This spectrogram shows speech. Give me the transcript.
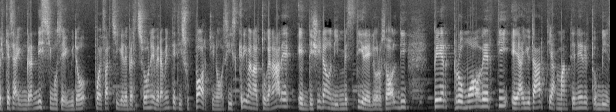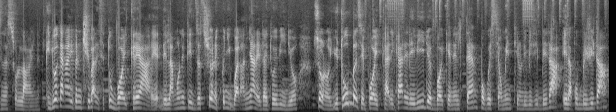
perché se hai un grandissimo seguito puoi far sì che le persone veramente ti supportino, si iscrivano al tuo canale e decidano di investire i loro soldi per promuoverti e aiutarti a mantenere il tuo business online. I due canali principali se tu vuoi creare della monetizzazione e quindi guadagnare dai tuoi video sono YouTube se vuoi caricare dei video e vuoi che nel tempo questi aumentino di visibilità e la pubblicità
